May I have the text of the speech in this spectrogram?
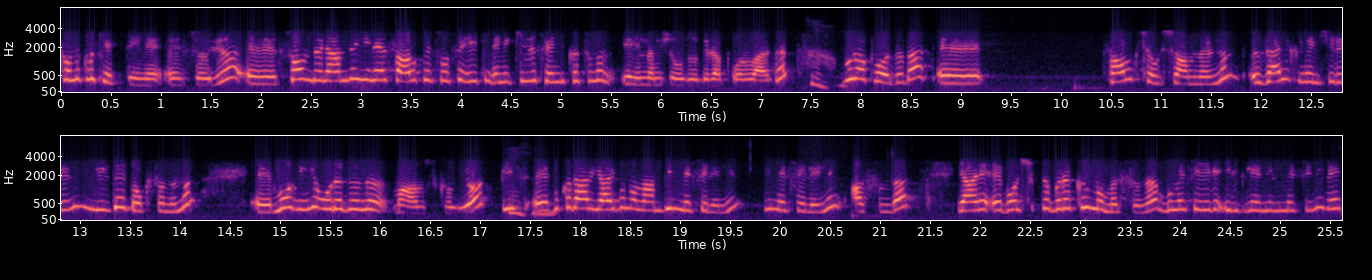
tanıklık ettiğini e, söylüyor. E, son dönemde yine Sağlık ve Sosyal Eğitim Emekçileri Sendikası'nın yayınlamış olduğu bir rapor vardı. Bu raporda da e, sağlık çalışanlarının özellikle hemşirelerinin yüzde doksanının e, mobbinge uğradığını maruz kalıyor. Biz hı hı. E, bu kadar yaygın olan bir meselenin bir meselenin aslında yani e, boşlukta bırakılmamasını, bu meseleyle ilgilenilmesini ve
